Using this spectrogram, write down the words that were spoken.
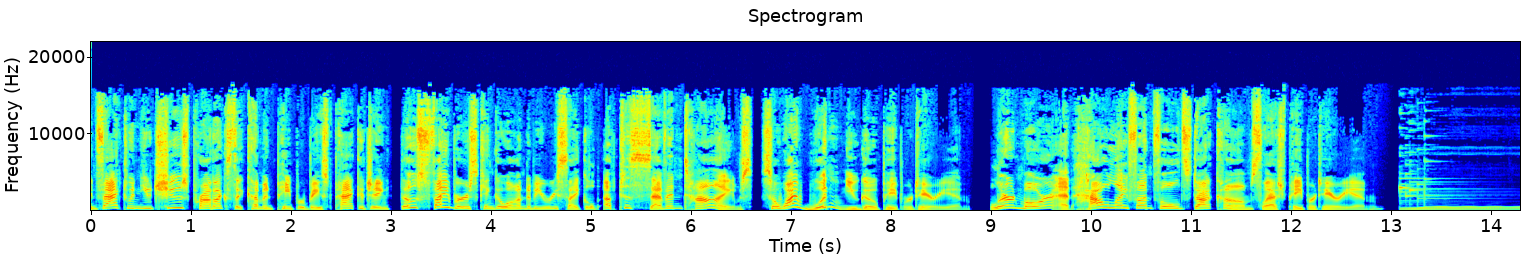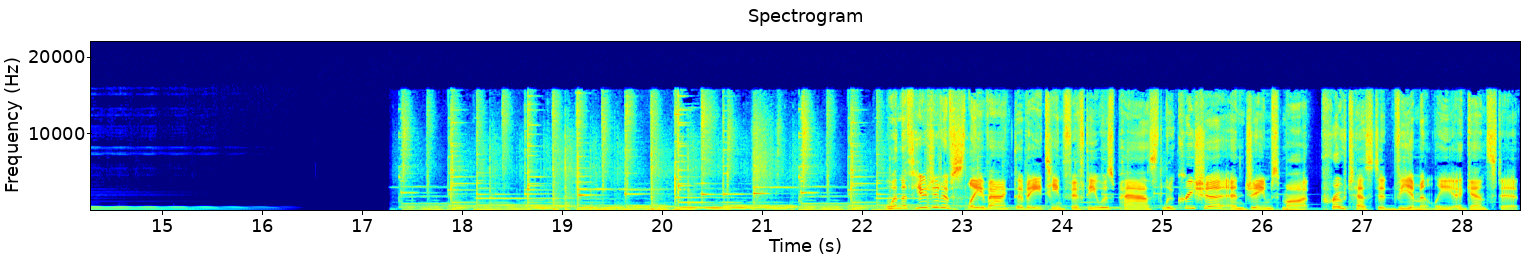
In fact, when you choose products that come in paper based packaging, those fibers can go on to be recycled up to seven times. So why wouldn't you go papertarian? Learn more at howlifeunfolds.com slash papertarian. When the Fugitive Slave Act of 1850 was passed, Lucretia and James Mott protested vehemently against it.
